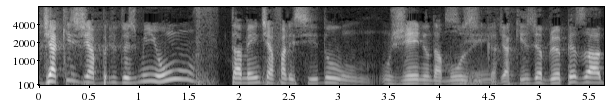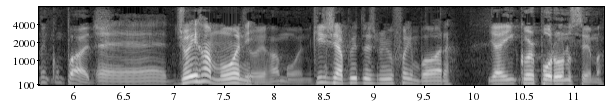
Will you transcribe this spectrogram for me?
Dia 15 de abril de 2001, também tinha falecido um, um gênio da música. Sim, dia 15 de abril é pesado, hein, compadre? É, Joey Ramone. Joey Ramone. 15 de abril de 2001 foi embora. E aí incorporou no SEMA.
